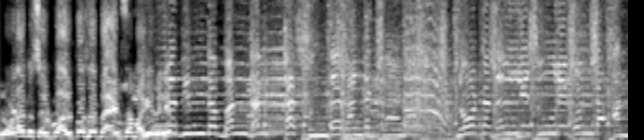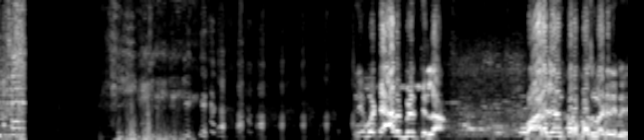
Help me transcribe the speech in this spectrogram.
ನೋಡಕ್ಕೂ ಸ್ವಲ್ಪ ಅಲ್ಪ ಸ್ವಲ್ಪ ಹ್ಯಾಂಡ್ಸಮ್ ಆಗಿದ್ದೀನಿ. ಬಂದಂಥ ಸುಂದರಾಂಗ ಚಾಣ ನೋಟದಲ್ಲಿ ಸೂರೆಗೊಂಡ ಅಂತರ ನೀವು ಬಟ್ ಯಾರು ಬೀಳ್ತಿಲ್ಲ. ಬಹಳ ಜನ ಪ್ರಪೋಸ್ ಮಾಡಿದೀನಿ.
